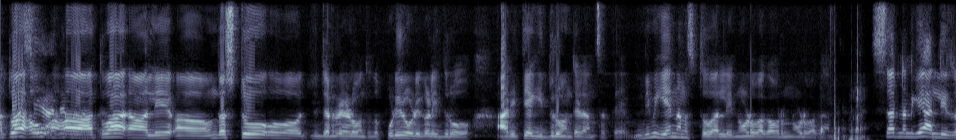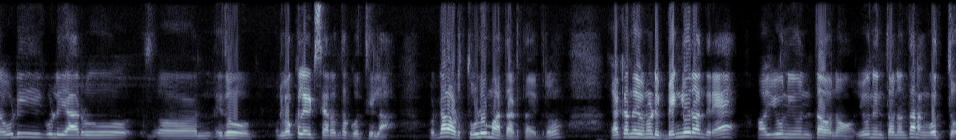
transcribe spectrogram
ಅಥವಾ ಅಥವಾ ಅಲ್ಲಿ ಒಂದಷ್ಟು ಜನರು ಹೇಳುವಂಥದ್ದು ಪುಡಿ ರೋಡಿಗಳಿದ್ರು ಆ ರೀತಿಯಾಗಿ ಇದ್ರು ಅಂತೇಳಿ ಅನ್ಸುತ್ತೆ. ನಿಮಗೆ ಏನ್ ಅನಿಸ್ತು ಅಲ್ಲಿ ನೋಡುವಾಗ ಅವ್ರನ್ನ ನೋಡುವಾಗ? ಸರ್ ನನಗೆ ಅಲ್ಲಿ ರೌಡಿಗಳು ಯಾರು ಇದು ಲೋಕಲೈಟ್ಸ್ ಯಾರು ಅಂತ ಗೊತ್ತಿಲ್ಲ. ಒಟ್ಟ ಅವ್ರು ತುಳು ಮಾತಾಡ್ತಾ ಇದ್ರು. ಯಾಕಂದ್ರೆ ಇವ್ ನೋಡಿ ಬೆಂಗಳೂರು ಅಂದ್ರೆ ಇವ್ನು ಇವ್ ಇಂಥವನು ಇವ್ನು ಇಂಥವನು ಅಂತ ನಂಗೆ ಗೊತ್ತು.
